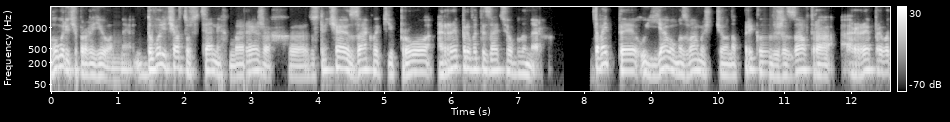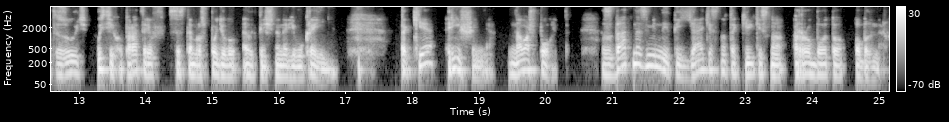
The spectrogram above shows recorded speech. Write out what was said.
говорячи про регіони, доволі часто в соціальних мережах е, зустрічаю заклики про реприватизацію обленерго. Давайте уявимо з вами, що, наприклад, вже завтра реприватизують усіх операторів систем розподілу електричної енергії в Україні. Таке рішення, на ваш погляд, здатне змінити якісно та кількісно роботу обленерго?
